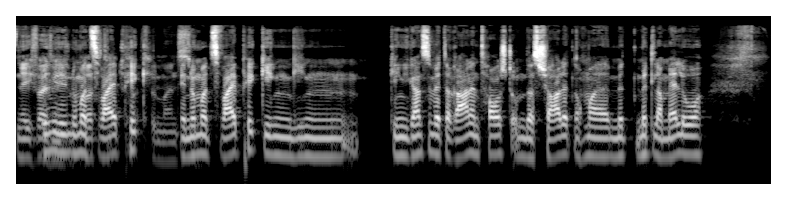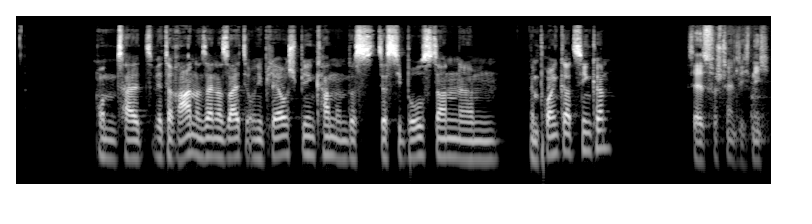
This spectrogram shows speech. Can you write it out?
Nee, ich weiß irgendwie nicht, den Nummer was- zwei was Pick, du meinst. den Nummer zwei Pick gegen, gegen, gegen die ganzen Veteranen tauscht, um das Charlotte nochmal mit, mit Lamello und halt Veteranen an seiner Seite um die Playoffs spielen kann und dass, dass die Bulls dann ähm, einen Point Guard ziehen können. Selbstverständlich nicht.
